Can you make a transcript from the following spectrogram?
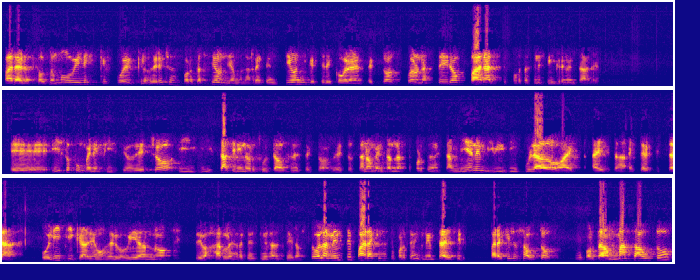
para los automóviles que fue que los derechos de exportación, digamos, la retención y que se le cobran al sector fueron a cero para las exportaciones incrementales. Eh, y eso fue un beneficio, de hecho, y, y, está teniendo resultados en el sector. De hecho, están aumentando las exportaciones también en, vinculado a esta, a esta, a esta, esta política, digamos, del gobierno de bajar las retenciones al cero, solamente para aquellas exportaciones incrementales, es decir, para aquellos autos que exportaban más autos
